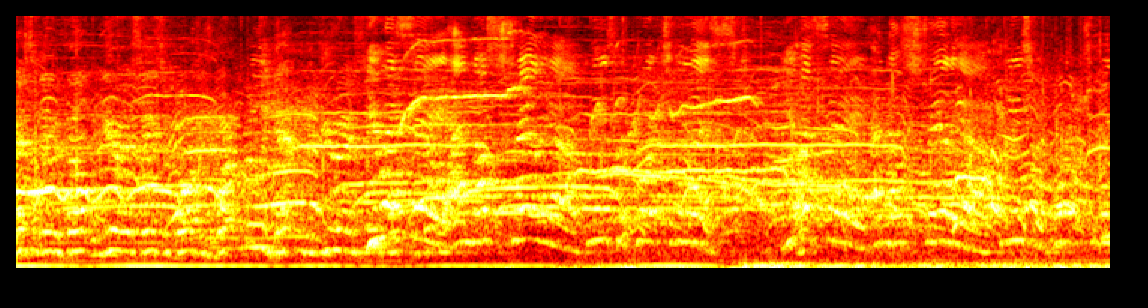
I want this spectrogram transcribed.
Yesterday we felt the USA supporters weren't really getting the USA. USA and Australia, please report to the list. USA and Australia, please report to the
